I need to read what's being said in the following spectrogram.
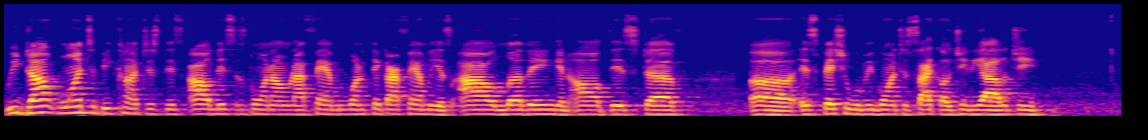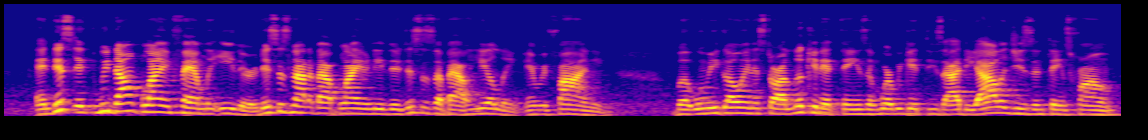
we don't want to be conscious this all this is going on in our family. We want to think our family is all loving and all this stuff, uh, especially when we go into psychogenealogy. And this, it, we don't blame family either. This is not about blaming either. This is about healing and refining. But when we go in and start looking at things and where we get these ideologies and things from,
